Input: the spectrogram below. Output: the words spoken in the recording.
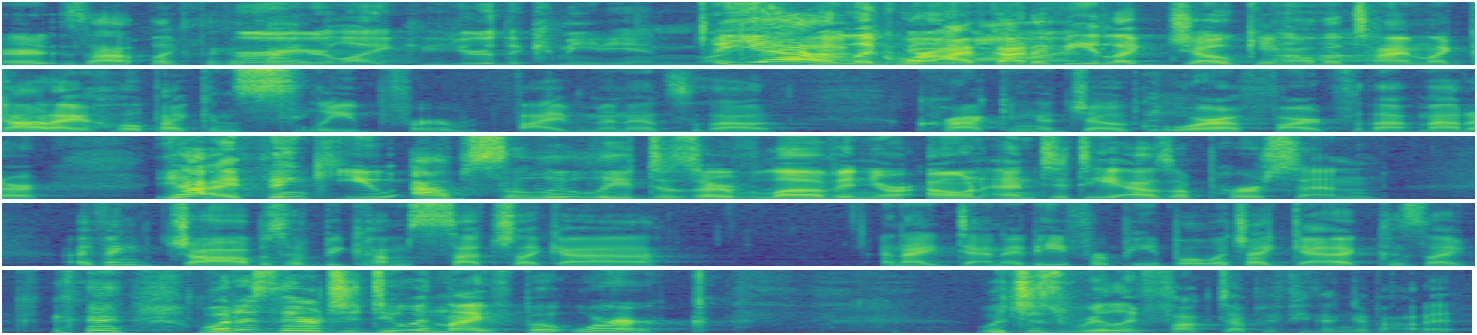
or is that like the Or you're like you're the comedian. Like, yeah, like where I've got to be like joking all the Uh-huh. time. Like God, I hope I can sleep for five minutes without cracking a joke or a fart for that matter. Yeah, I think you absolutely deserve love in your own entity as a person. I think jobs have become such like a an identity for people, which I get because like, what is there to do in life but work? Which is really fucked up if you think about it.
